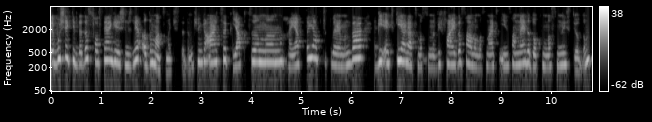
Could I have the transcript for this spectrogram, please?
Ve bu şekilde de sosyal girişimciliğe adım atmak istedim. Çünkü artık yaptığımın, hayatta yaptıklarımın da bir etki yaratmasını, bir fayda sağlamasını, artık insanlara da dokunmasını istiyordum.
